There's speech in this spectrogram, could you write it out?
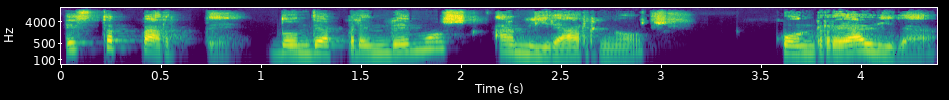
esta parte donde aprendemos a mirarnos con realidad,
